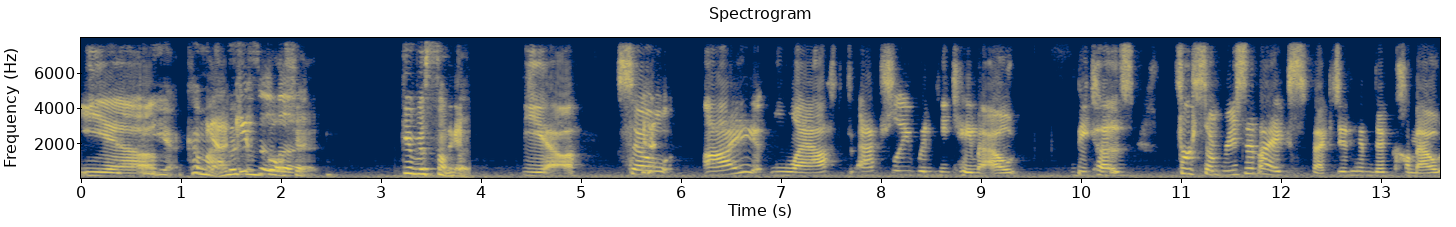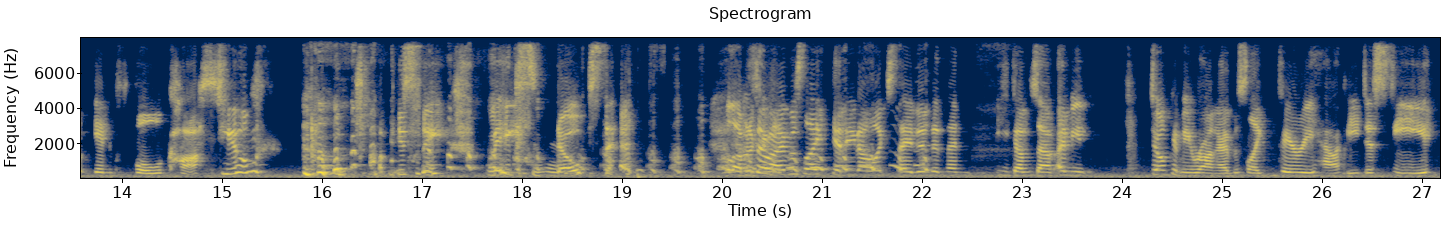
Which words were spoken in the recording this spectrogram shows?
Yeah. yeah, come on. yeah, this give is us look. bullshit. Give us something. Okay. Yeah. So I laughed actually when he came out because for some reason I expected him to come out in full costume. Which obviously makes no sense. Well, I'm gonna So I was like getting all excited, and then he comes out. I mean, don't get me wrong, I was like very happy to see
